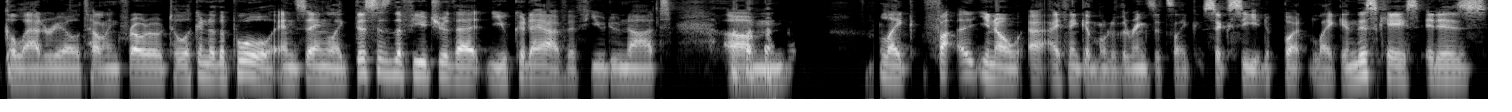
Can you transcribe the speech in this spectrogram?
galadriel telling frodo to look into the pool and saying like this is the future that you could have if you do not um like you know i I think in lord of the rings it's like succeed but like in this case it is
